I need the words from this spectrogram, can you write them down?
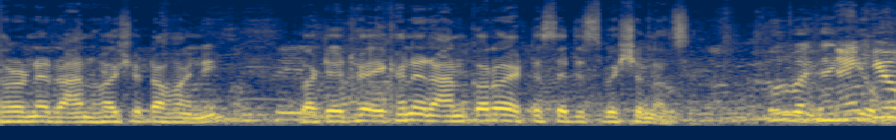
ধরনের রান হয় সেটা হয়নি। বাট এটা এখানে রান করার একটা স্যাটিসফ্যাকশন আছে। থ্যাংক ইউ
